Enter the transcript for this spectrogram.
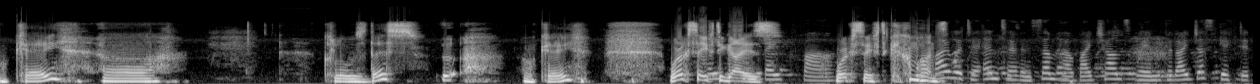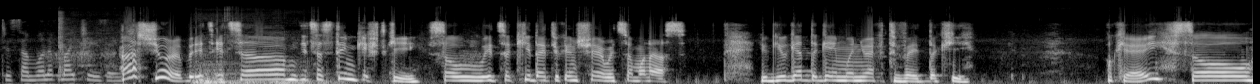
Okay. Uh, close this. Uh, Okay. Work safety, guys. Work safety. Come on. If I were to enter and somehow by chance win, could I just gift it to someone of my choosing? Ah, sure. but It's it's um it's a Steam gift key, so it's a key that you can share with someone else. You you get the game when you activate the key. Okay, so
